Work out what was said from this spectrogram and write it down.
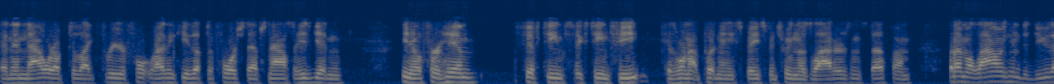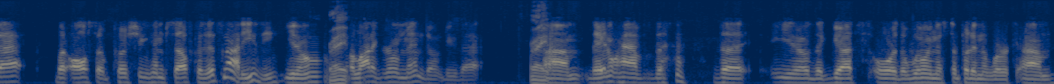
and then now we're up to like three or four. I think he's up to four steps now. So he's getting, you know, for him, 15, 16 feet because we're not putting any space between those ladders and stuff. Um, but I'm allowing him to do that, but also pushing himself because it's not easy. You know, right. a lot of grown men don't do that. Right. Um, they don't have the, the, you know, the guts or the willingness to put in the work. Um,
